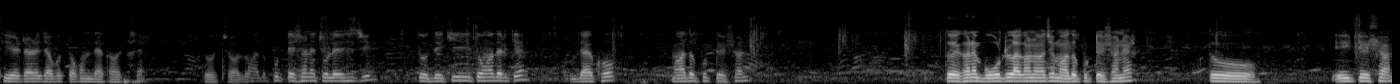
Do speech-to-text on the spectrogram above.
থিয়েটারে যাব তখন দেখা হচ্ছে। তো চলো। মাধবপুর স্টেশনে চলে এসেছি। তো দেখি তোমাদেরকে। দেখো, মাধবপুর স্টেশন। তো এখানে বোর্ড লাগানো আছে মাধবপুর স্টেশনের। তো এই স্টেশন।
